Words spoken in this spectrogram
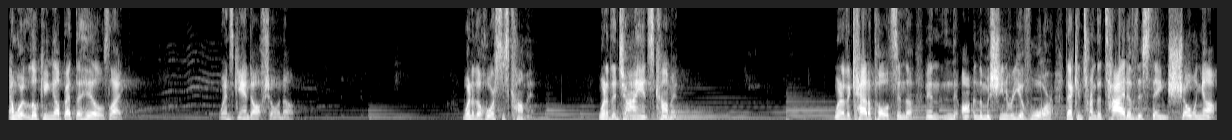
And we're looking up at the hills like, when's Gandalf showing up? When are the horses coming? When are the giants coming? When are the catapults and the, and the, and the machinery of war that can turn the tide of this thing showing up?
